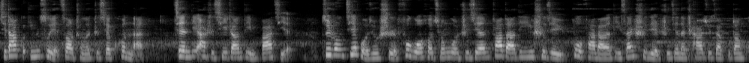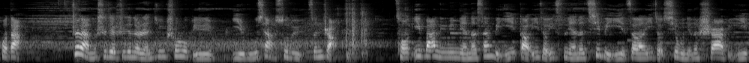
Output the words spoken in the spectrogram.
其他因素也造成了这些困难。见第二十七章第八节。最终结果就是，富国和穷国之间、发达第一世界与不发达的第三世界之间的差距在不断扩大。这两个世界之间的人均收入比例以如下速率增长：从1800年的3比1到1914年的7比1，再到1975年的12比1。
